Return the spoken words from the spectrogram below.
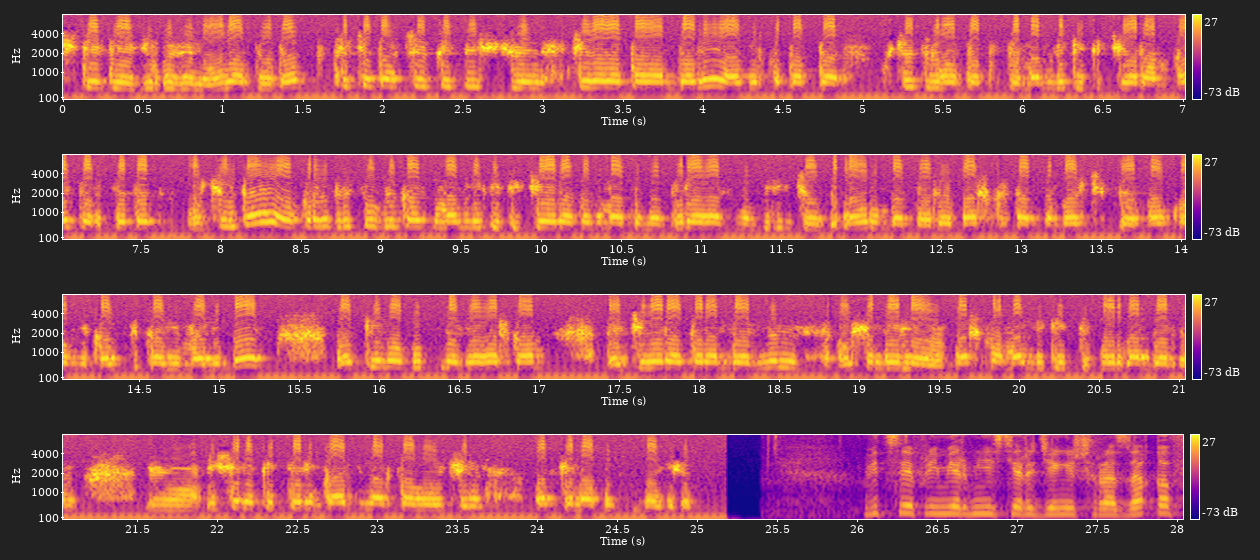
иштерди жүргүзүүнү улантууда чыр чатак чыгып кетпеш үчүн чек ара таандары азыркы тапта күчөтүлгөн тартипте мамлекеттик чек араны кайтарып жатат учурда кыргыз республикасы мамлекеттик чек ара кызматынын төрагасынын биринчи орун басары башкыртамдын башчысы полковник абдыкарим алимбаев баткен облусунда жайгашкан чек ара тарамдарынын ошондой эле башка мамлекеттик органдардын иш аракеттерин координациялоо үчүн баткен облусунда жүрөт Вице-премьер-министр Жеңиш Разақов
